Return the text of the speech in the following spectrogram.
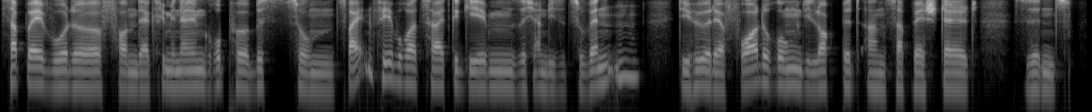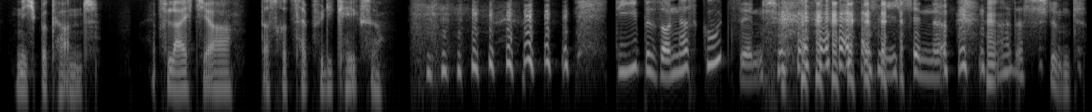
Subway wurde von der kriminellen Gruppe bis zum 2. Februar Zeit gegeben, sich an diese zu wenden. Die Höhe der Forderungen, die Lockbit an Subway stellt, sind nicht bekannt. Vielleicht ja das Rezept für die Kekse. die besonders gut sind, wie ich finde. Ja, das stimmt.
